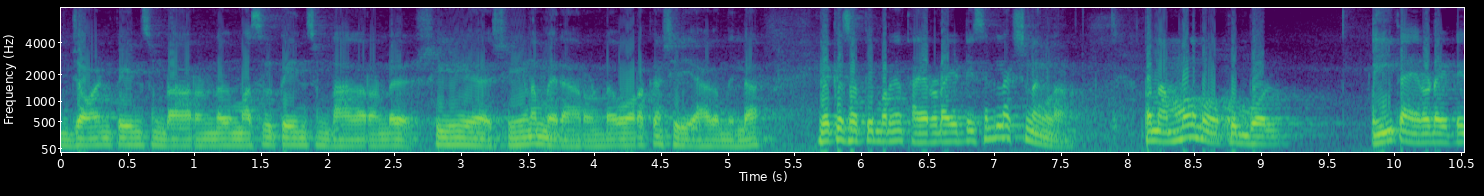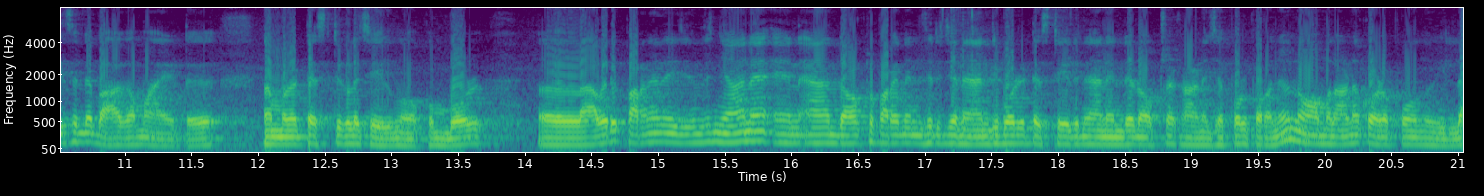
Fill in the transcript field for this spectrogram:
ജോയിന്റ് പെയിൻസ് ഉണ്ടാകാറുണ്ട്. മസിൽ പെയിൻസ് ഉണ്ടാകാറുണ്ട്. ക്ഷീ ക്ഷീണം വരാറുണ്ട്. ഉറക്കം ശരിയാകുന്നില്ല. ഇതൊക്കെ സത്യം പറഞ്ഞാൽ തൈറോയ്ഡൈറ്റീസിന്റെ ലക്ഷണങ്ങളാണ്. അപ്പം നമ്മൾ നോക്കുമ്പോൾ ഈ തൈറോയിഡൈറ്റീസിന്റെ ഭാഗമായിട്ട് നമ്മൾ ടെസ്റ്റുകൾ ചെയ്ത് നോക്കുമ്പോൾ അവർ പറഞ്ഞതനുസരിച്ച് ഞാൻ ഡോക്ടർ പറയുന്നതനുസരിച്ച് ഞാൻ ആന്റിബോഡി ടെസ്റ്റ് ചെയ്തിട്ട് ഞാൻ എന്റെ ഡോക്ടറെ കാണിച്ചപ്പോൾ പറഞ്ഞു നോർമലാണ് കുഴപ്പമൊന്നുമില്ല.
